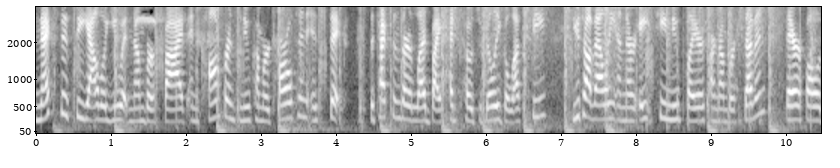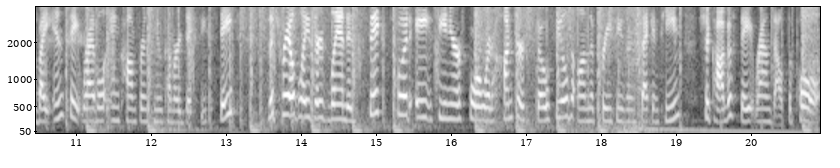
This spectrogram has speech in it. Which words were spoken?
Next is Seattle U at number five, and conference newcomer Tarleton is sixth. The Texans are led by head coach Billy Gillispie. Utah Valley and their 18 new players are number seven. They are followed by in-state rival and conference newcomer Dixie State. The Trailblazers landed six foot eight senior forward Hunter Schofield on the preseason second team. Chicago State rounds out the poll.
